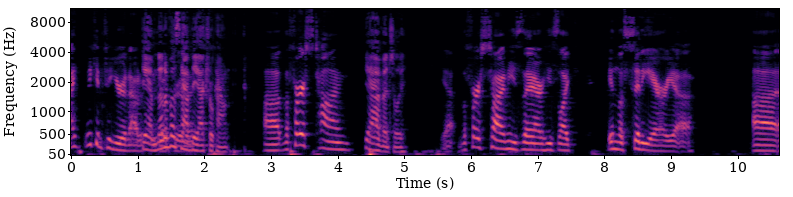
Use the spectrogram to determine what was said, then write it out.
I, we can figure it out. Damn, none of us through have the actual count. Uh, the first time, Yeah, eventually. yeah, the first time he's there, he's like in the city area. Uh,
